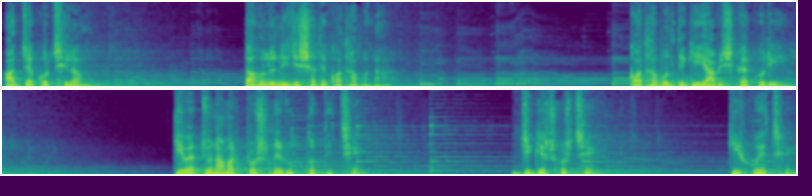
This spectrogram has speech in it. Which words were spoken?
আজ যা করছিলাম, তা হলো নিজের সাথে কথা বলা। কথা বলতে গিয়ে আবিষ্কার করি, কেউ একজন আমার প্রশ্নের উত্তর দিচ্ছে। জিজ্ঞেস করছে, কি হয়েছে?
